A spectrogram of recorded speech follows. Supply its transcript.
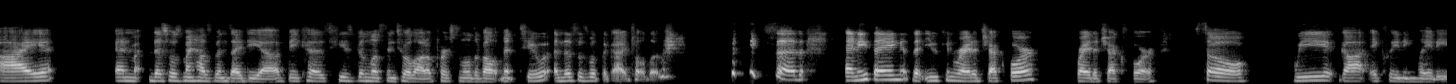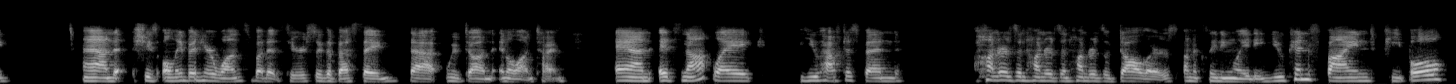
I, and this was my husband's idea because he's been listening to a lot of personal development too. And this is what the guy told him. he said, anything that you can write a check for, write a check for. So we got a cleaning lady and she's only been here once, but it's seriously the best thing that we've done in a long time. And it's not like you have to spend hundreds and hundreds and hundreds of dollars on a cleaning lady. You can find people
